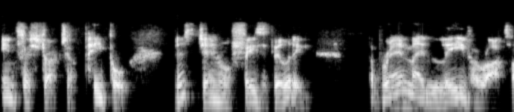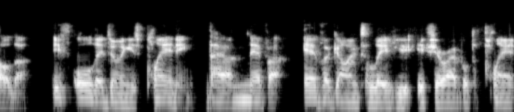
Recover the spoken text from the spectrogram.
infrastructure, people, just general feasibility. A brand may leave a rights holder if all they're doing is planning. They are never, ever going to leave you if you're able to plan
